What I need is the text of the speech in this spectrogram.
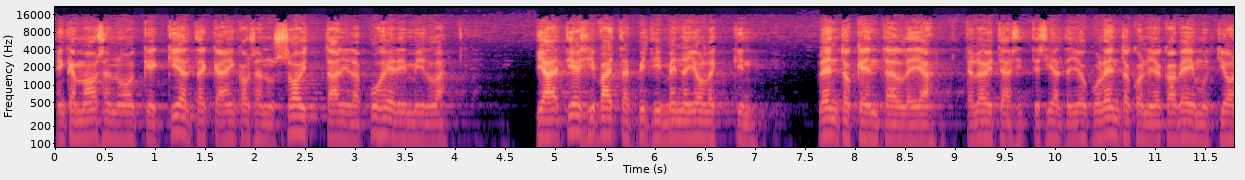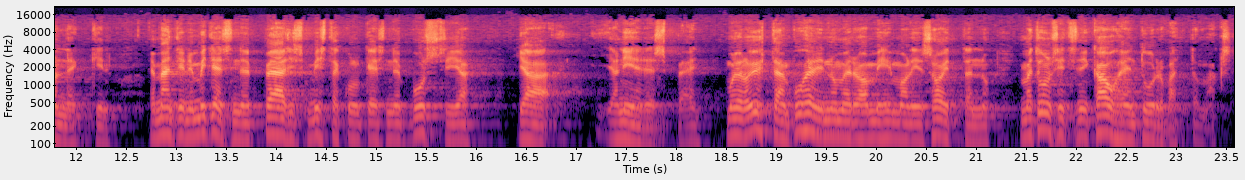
Enkä mä osannut oikein kieltäkään, enkä osannut soittaa niillä puhelimilla – ja tiesi että piti mennä jollekin lentokentälle ja, ja löytää sitten sieltä joku lentokone, joka vei mut jonnekin. Ja mä en tiedä, miten sinne pääsis, mistä kulkee sinne bussi ja, ja, ja niin edespäin. Mulla ei ollut yhtään puhelinnumeroa, mihin mä olin soittanut. Mä tunsin itseni kauhean turvattomaksi.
